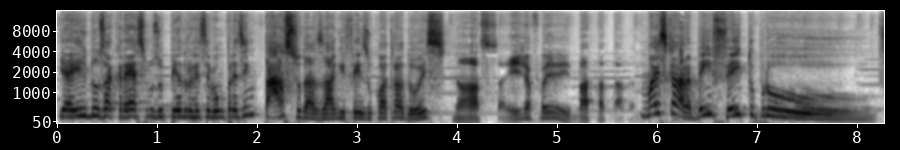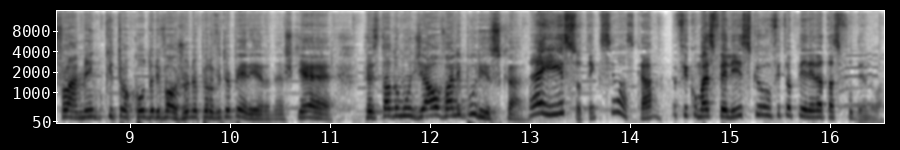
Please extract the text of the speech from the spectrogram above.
E aí, nos acréscimos, o Pedro recebeu um presentaço da zaga e fez o 4 a 2 Nossa, aí já foi batatada. Mas, cara, bem feito pro Flamengo que trocou o Dorival Júnior pelo Vitor Pereira, né? Acho que é. O resultado mundial vale por isso, cara. É isso, tem que se lascar. Eu fico mais feliz que o Vitor Pereira tá se fudendo lá.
